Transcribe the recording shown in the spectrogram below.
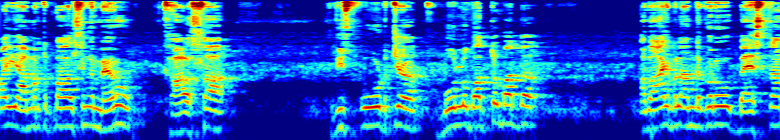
ਭਾਈ ਅਮਰਤਪਾਲ ਸਿੰਘ ਮਹਿਰੋ, ਖਾਲਸਾ, ਦੀ ਸਪੋਰਟ 'ਚ ਬੋਲੋ ਵੱਧ ਤੋਂ ਵੱਧ। ਆਵਾਜ਼ ਬੁਲੰਦ ਕਰੋ ਵੈਸੇ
